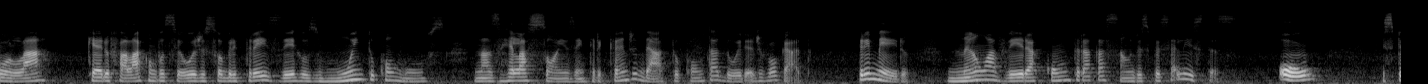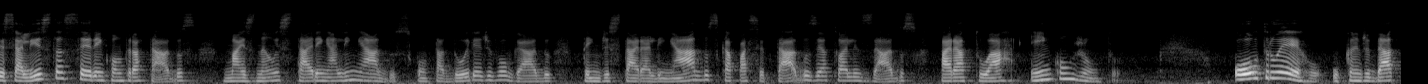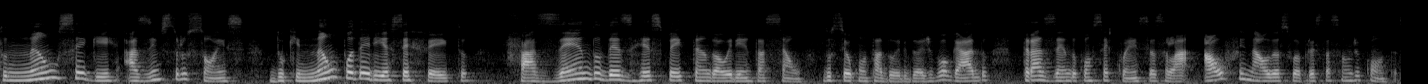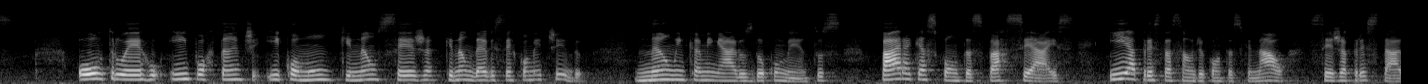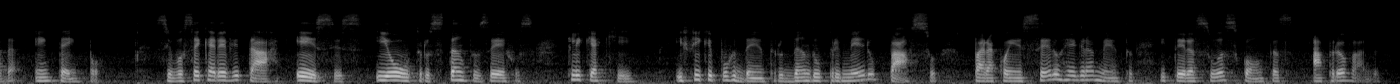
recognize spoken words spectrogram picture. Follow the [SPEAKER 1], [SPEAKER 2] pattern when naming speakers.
[SPEAKER 1] Olá, quero falar com você hoje sobre três erros muito comuns nas relações entre candidato, contador e advogado. Primeiro, não haver a contratação de especialistas. Ou especialistas serem contratados, mas não estarem alinhados. Contador e advogado têm de estar alinhados, capacitados e atualizados para atuar em conjunto. Outro erro, o candidato não seguir as instruções do que não poderia ser feito, fazendo, desrespeitando a orientação do seu contador e do advogado, trazendo consequências lá ao final da sua prestação de contas. Outro erro importante e comum que não seja, que não deve ser cometido, não encaminhar os documentos para que as contas parciais e a prestação de contas final seja prestada em tempo. Se você quer evitar esses e outros tantos erros, clique aqui e fique por dentro, dando o primeiro passo para conhecer o regramento e ter as suas contas aprovadas.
